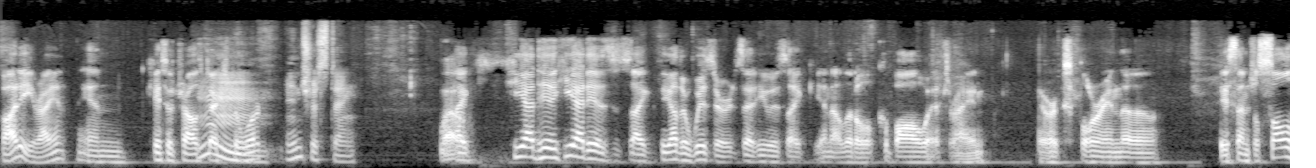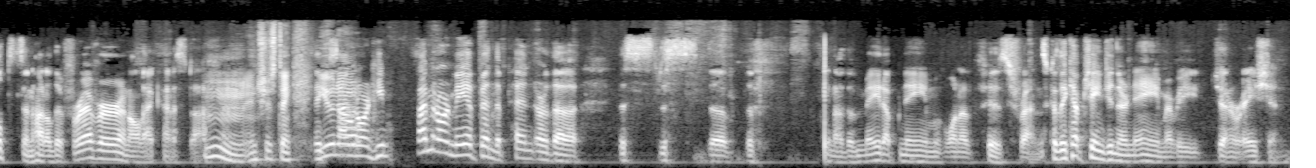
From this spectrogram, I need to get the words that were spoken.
buddy, right? In case of Charles Dexter Hmm, Ward, Interesting. Well, like he had his, he had his like the other wizards that he was like in a little cabal with, right? They were exploring the, the essential salts and how to live forever and all that kind of stuff. Hmm, interesting. You Simon know, Orne, he Simon Orne may have been the pen or the this this the the you know the made up name of one of his friends because they kept changing their name every generation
